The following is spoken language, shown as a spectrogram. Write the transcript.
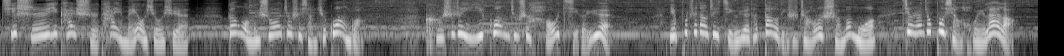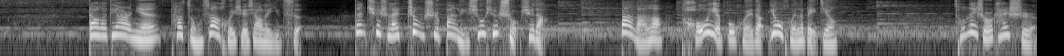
其实一开始他也没有休学，跟我们说就是想去逛逛。可是这一逛就是好几个月，也不知道这几个月他到底是着了什么魔，竟然就不想回来了。到了第二年，他总算回学校了一次，但却是来正式办理休学手续的。办完了，头也不回的又回了北京。从那时候开始，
